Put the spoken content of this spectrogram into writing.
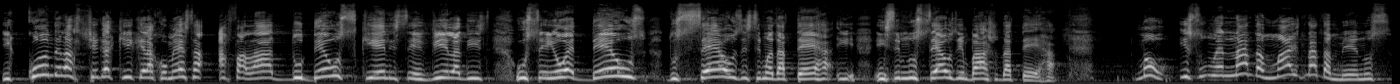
E quando ela chega aqui, que ela começa a falar do Deus que ele servia, ela diz: O Senhor é Deus dos céus em cima da terra, e em cima dos céus embaixo da terra. Irmão, isso não é nada mais, nada menos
